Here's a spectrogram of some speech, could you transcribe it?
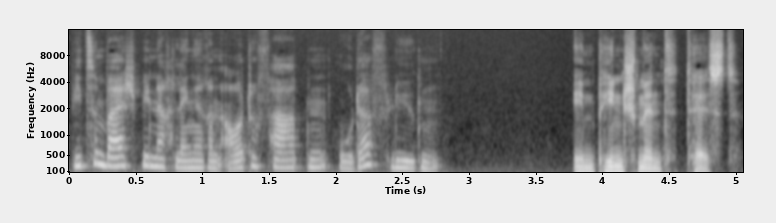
wie zum Beispiel nach längeren Autofahrten oder Flügen. Impingement-Test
